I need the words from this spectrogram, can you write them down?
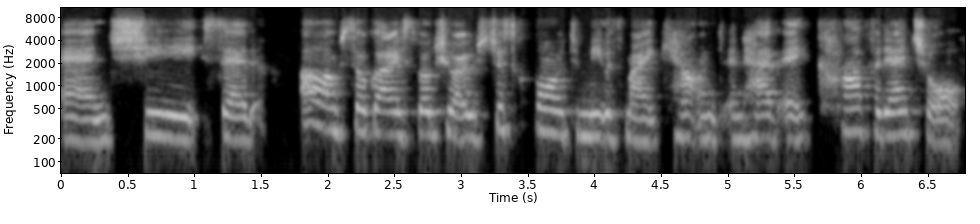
and she said oh i'm so glad i spoke to you i was just going to meet with my accountant and have a confidential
